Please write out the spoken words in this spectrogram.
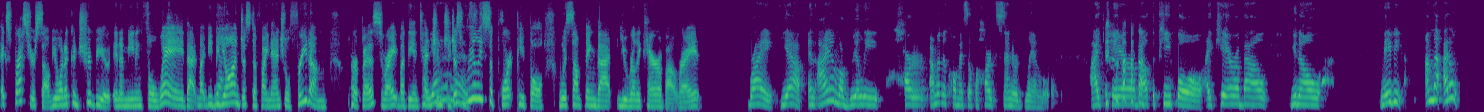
express yourself. You want to contribute in a meaningful way that might be yeah. beyond just a financial freedom purpose, right? But the intention yes. to just really support people with something that you really care about, right? Right. Yeah. And I am a really heart, I'm going to call myself a heart centered landlord. I care about the people. I care about, you know, maybe I'm not, I don't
